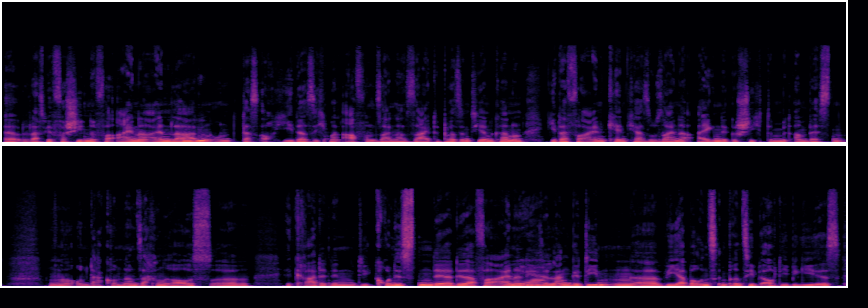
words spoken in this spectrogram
äh, dass wir verschiedene Vereine einladen und dass auch jeder sich mal A von seiner Seite präsentieren kann. Und jeder Verein kennt ja so seine eigene Geschichte mit am besten. Ja, und da kommen dann Sachen raus, äh, gerade den, die Chronisten der, der Vereine, Ja. diese lang gedienten, äh, wie ja bei uns im Prinzip auch die Biggie ist,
